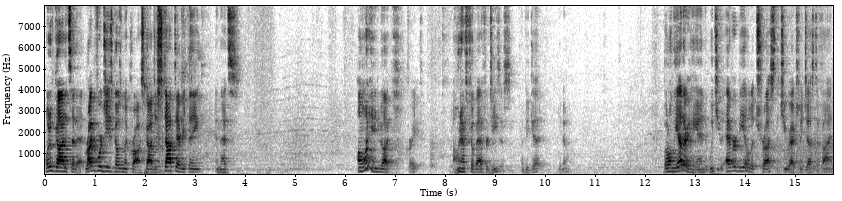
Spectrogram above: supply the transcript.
What if God had said that? Right before Jesus goes on the cross, God just stopped everything, and that's. On one hand, you'd be like, great. I wouldn't have to feel bad for Jesus. That'd be good, you know. But on the other hand, would you ever be able to trust that you were actually justified?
